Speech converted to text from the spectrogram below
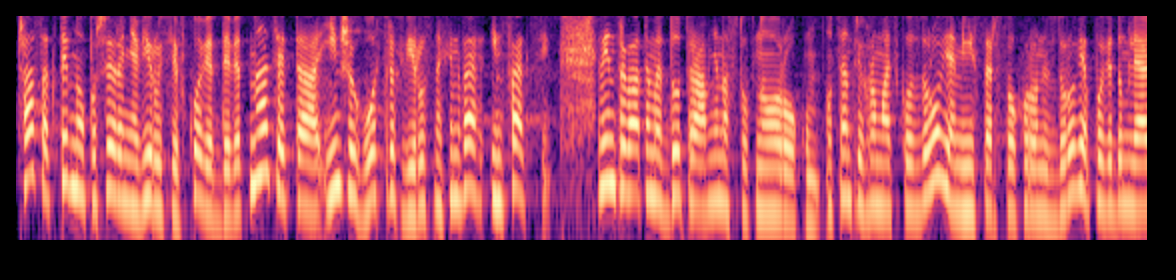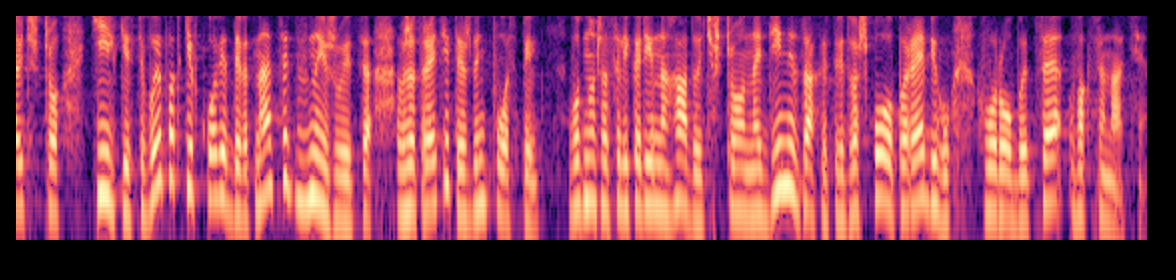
Час активного поширення вірусів COVID-19 та інших гострих вірусних інфекцій. Він триватиме до травня наступного року. У центрі громадського здоров'я Міністерства охорони здоров'я повідомляють, що кількість випадків COVID-19 знижується вже третій тиждень поспіль. Водночас лікарі нагадують, що надійний захист від важкого перебігу хвороби це вакцинація.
